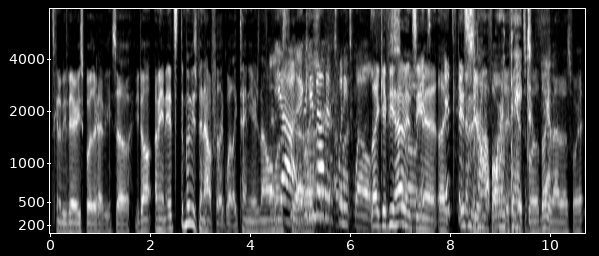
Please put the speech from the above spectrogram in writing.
it's going to be very spoiler heavy. So if you don't, I mean, it's the movie's been out for like what, like ten years now, almost. yeah, yeah. it came out in 2012. Like if you haven't So seen it, like this is your own Not fault if you get spoiled. Don't get mad at us for it.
